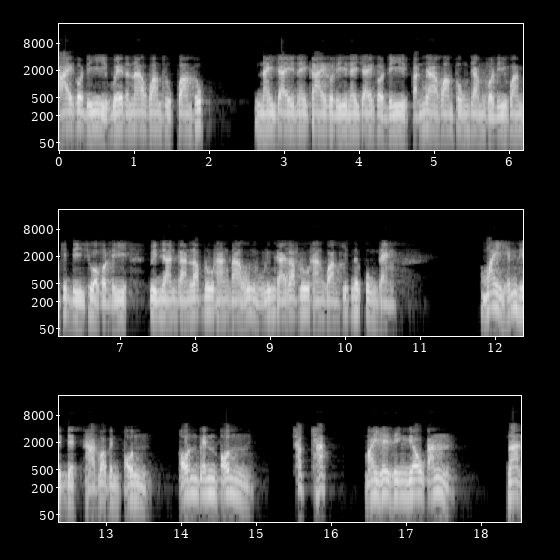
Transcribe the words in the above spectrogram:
กายก็ดี เวทนาความสุขความทุกข์ในใจในกายก็ดี ในใจก็ดี สัญญาความทรงจำก็ดี ความคิดดีชั่วก็ดี วิญญาณการรับรู้ทางตาหูจมูกลิ้นกายรับรู้ทางความคิดนึกปรุงแต่ง ไม่เห็นผิดเด็ดขาดว่าเป็นตนตนเป็นตนชัดๆไม่ใช่สิ่งเดียวกัน นั่น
